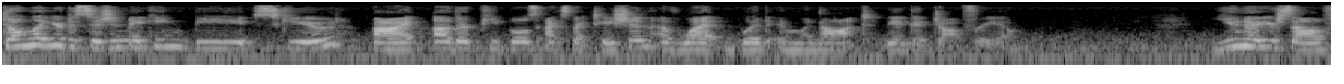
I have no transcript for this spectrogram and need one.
don't let your decision making be skewed by other people's expectation of what would and would not be a good job for you. You know yourself.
